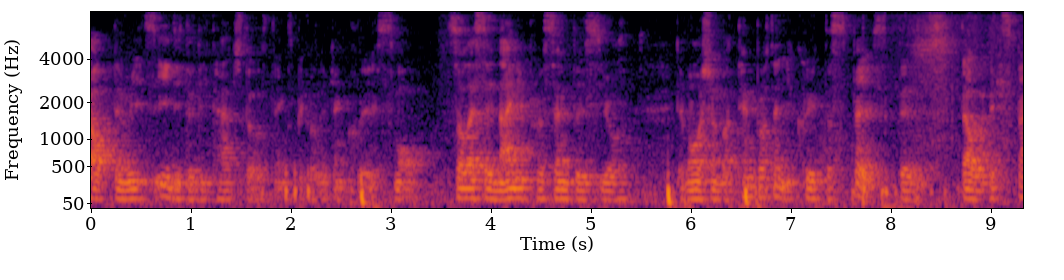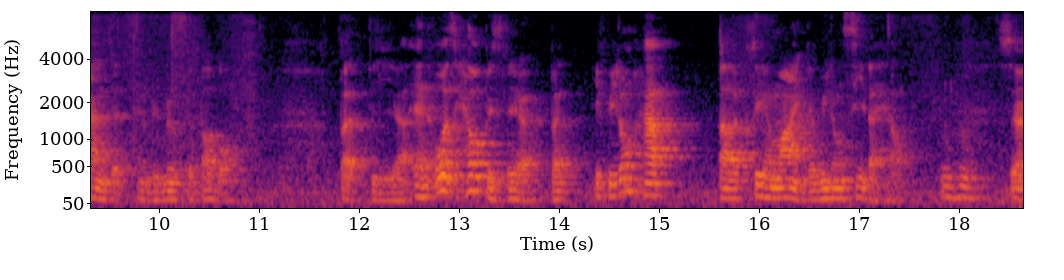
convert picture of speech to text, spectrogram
help, then it's easy to detach those things because you can create small. So let's say 90% is your emotion, but 10% you create the space, then that will expand it and remove the bubble. But the, uh, and the help is there, but if we don't have a clear mind, then we don't see the help. hmm So,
